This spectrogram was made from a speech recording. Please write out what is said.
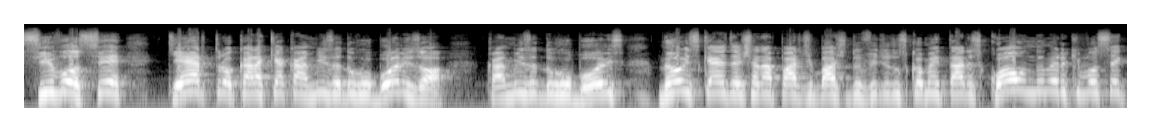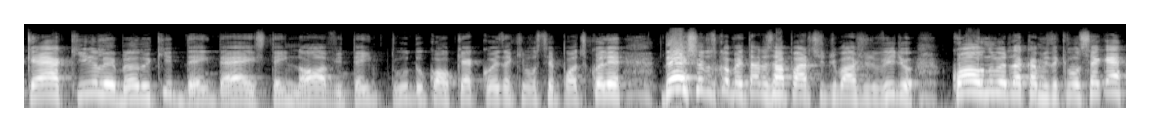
Se você quer trocar aqui a camisa do Rubones, ó, camisa do Rubones, não esquece de deixar na parte de baixo do vídeo nos comentários qual o número que você quer aqui, lembrando que tem 10, tem 9, tem tudo, qualquer coisa que você pode escolher. Deixa nos comentários na parte de baixo do vídeo qual o número da camisa que você quer.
